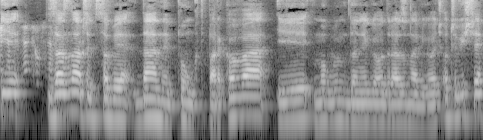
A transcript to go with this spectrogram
i 7 metrów na zaznaczyć sobie dany punkt parkowa i mógłbym do niego od razu nawigować. Oczywiście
